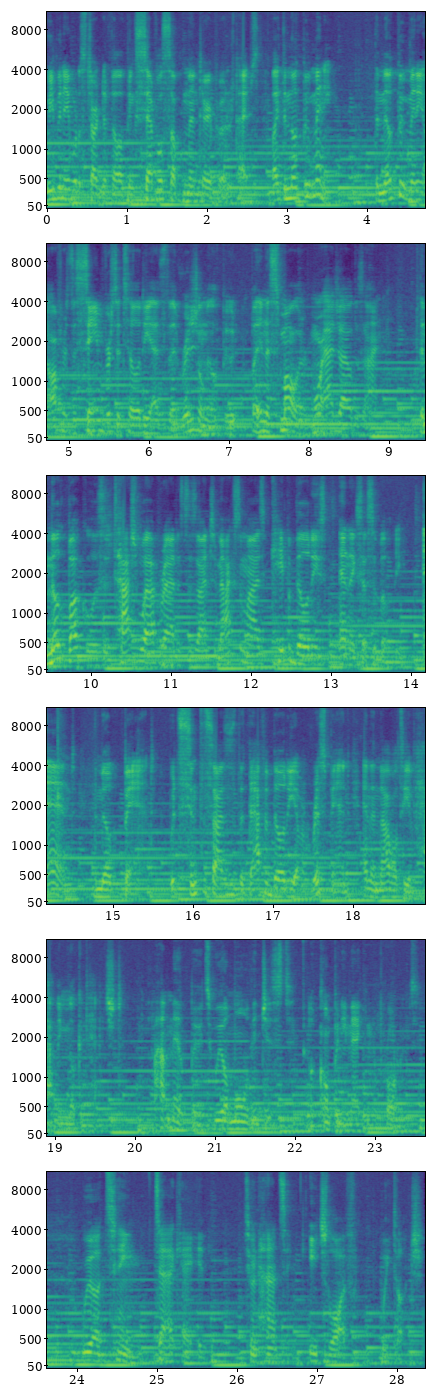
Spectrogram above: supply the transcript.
we've been able to start developing several supplementary prototypes, like the Milk Boot Mini. The Milk Boot Mini offers the same versatility as the original Milk Boot, but in a smaller, more agile design. The Milk Buckle is a detachable apparatus designed to maximize capabilities and accessibility. And the Milk Band, which synthesizes the daffability of a wristband and the novelty of having milk attached. At Milk Boots, we are more than just a company making a product. We are a team dedicated to enhancing each life we touch.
